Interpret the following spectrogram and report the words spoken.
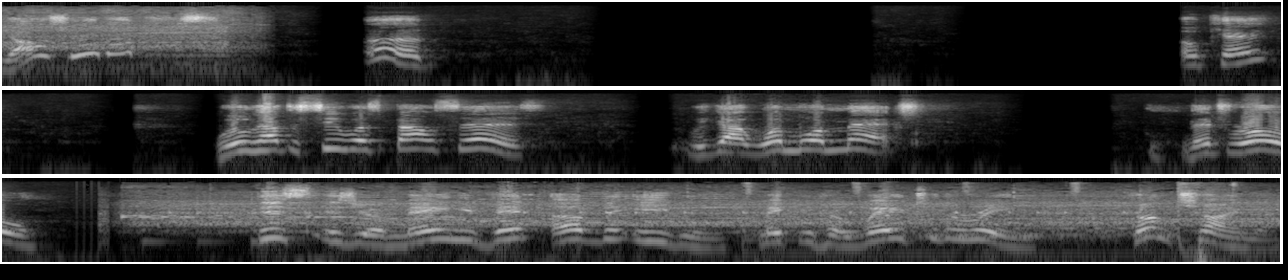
Y'all sure about this? Uh. Okay. We'll have to see what Spout says. We got one more match. Let's roll. This is your main event of the evening, making her way to the ring from China,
